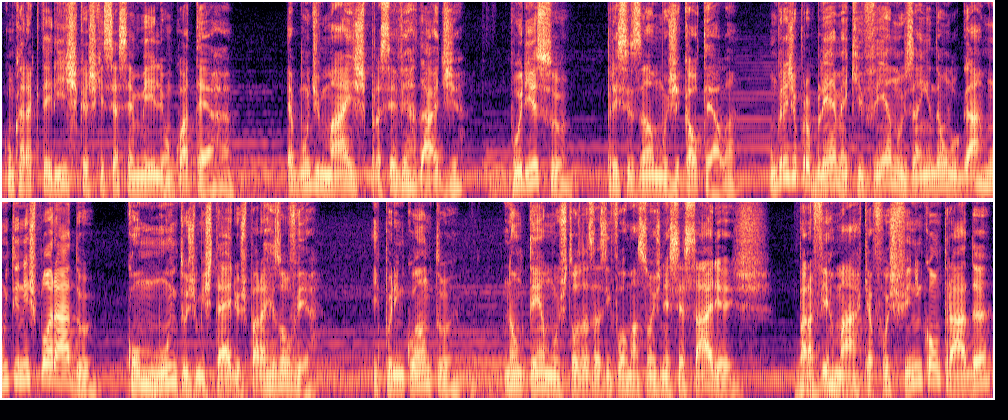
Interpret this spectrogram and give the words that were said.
com características que se assemelham com a Terra. É bom demais para ser verdade. Por isso, precisamos de cautela. Um grande problema é que Vênus ainda é um lugar muito inexplorado com muitos mistérios para resolver. E por enquanto, não temos todas as informações necessárias para afirmar que a fosfina encontrada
